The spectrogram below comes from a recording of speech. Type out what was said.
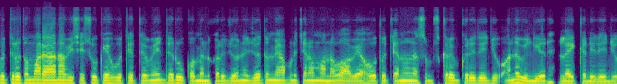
મિત્રો તમારે આના વિશે શું કહેવું તે તમે જરૂર કોમેન્ટ કરજો અને જો તમે આપણી ચેનલમાં નવા આવ્યા હો તો ચેનલને સબસ્ક્રાઈબ કરી દેજો અને વિડીયોને લાઈક કરી દેજો.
